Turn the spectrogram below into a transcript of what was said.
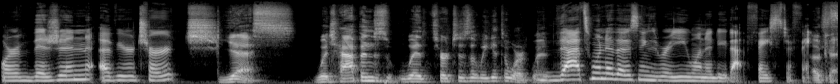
or vision of your church, Yes. Which happens with churches that we get to work with. that's one of those things where you want to do that face to face. Okay.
